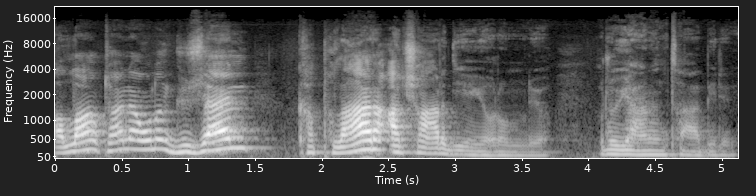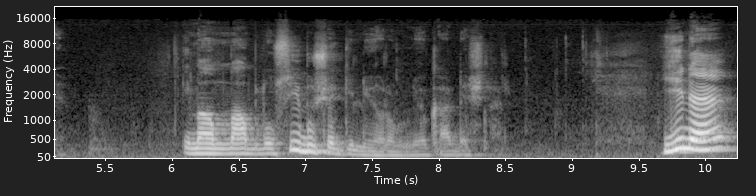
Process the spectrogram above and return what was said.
Allahu Teala ona güzel kapılar açar diye yorumluyor rüyanın tabirini. İmam Nablusi bu şekilde yorumluyor kardeşler. Yine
